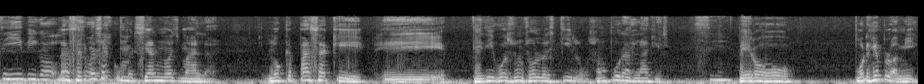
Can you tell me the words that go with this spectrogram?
sí digo. la cerveza solita. comercial no es mala. Lo que pasa que, eh, te digo, es un solo estilo, son puras lager. Sí. Pero, por ejemplo, a mí,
